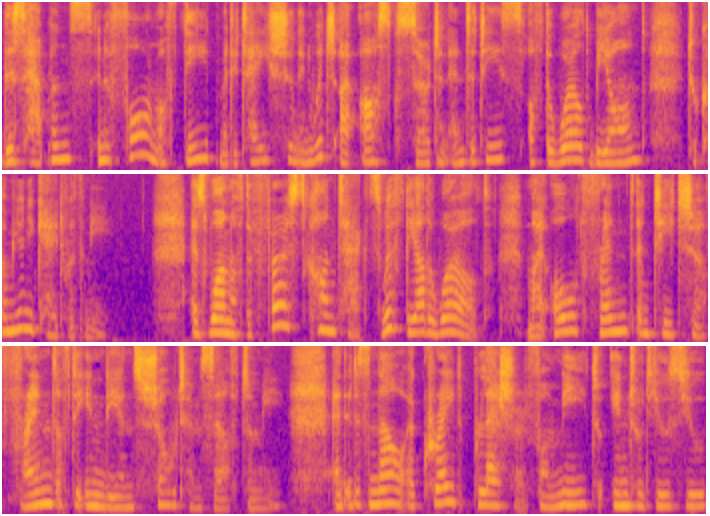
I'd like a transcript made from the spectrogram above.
This happens in a form of deep meditation in which I ask certain entities of the world beyond to communicate with me. As one of the first contacts with the other world, my old friend and teacher, friend of the Indians, showed himself to me, and it is now a great pleasure for me to introduce you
